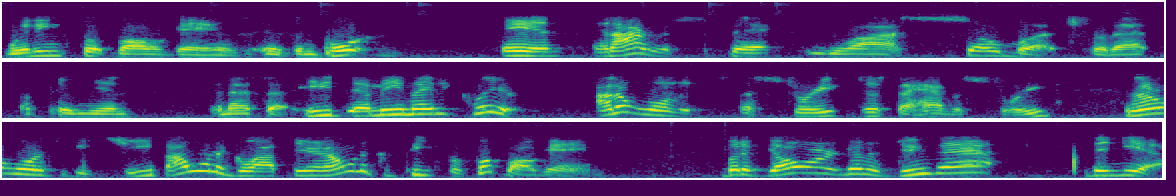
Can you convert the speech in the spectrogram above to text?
Winning football games is important. And and I respect Eli so much for that opinion and that's that. He I mean he made it clear. I don't want a streak just to have a streak. And I don't want it to be cheap. I want to go out there and I want to compete for football games. But if y'all aren't going to do that, then yeah,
